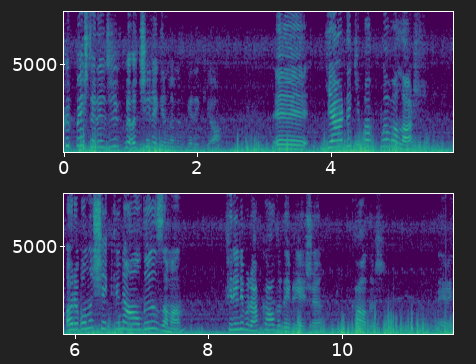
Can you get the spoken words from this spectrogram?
45 derecelik bir açıyla girmemiz gerekiyor. Ee, yerdeki baklavalar arabanın şeklini aldığı zaman freni bırak kaldır debriyajı. Kaldır. Evet.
